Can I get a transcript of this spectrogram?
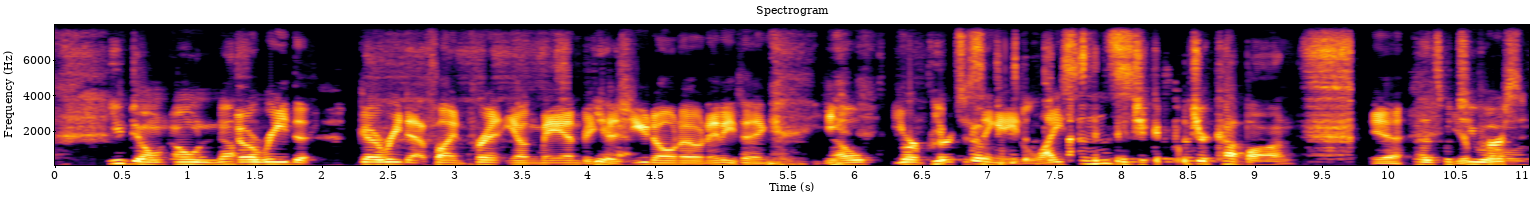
You don't own go nothing. read the. Go read that fine print, young man, because Yeah. you don't own anything. You- No, you're You- purchasing piece a license. that you can put your cup on. yeah, That's what You're you pers- own.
